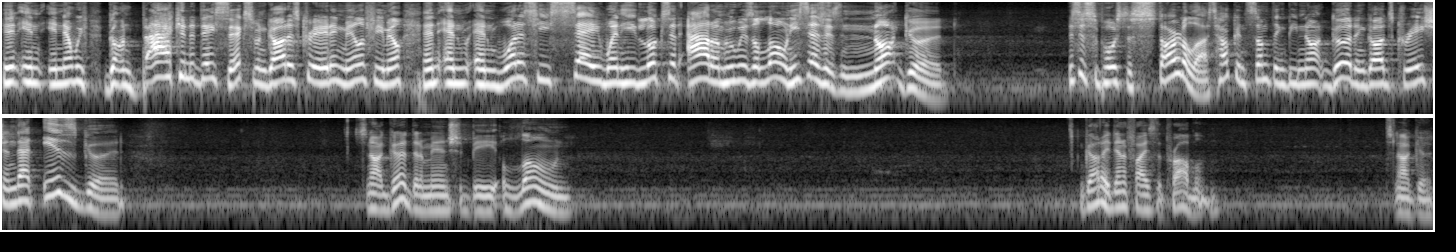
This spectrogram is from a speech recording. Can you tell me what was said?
in, in, in now we've gone back into day six when God is creating male and female. And, and, and what does He say when He looks at Adam, who is alone? He says, It's not good. This is supposed to startle us. How can something be not good in God's creation that is good? It's not good that a man should be alone. God identifies the problem. It's not good.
